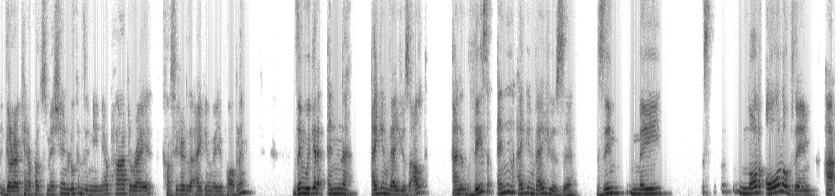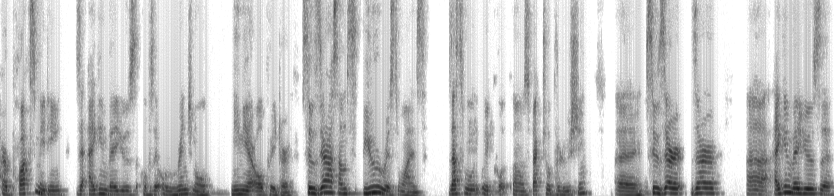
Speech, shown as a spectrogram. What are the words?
Galerkin approximation, look at the linear part, right? Consider the eigenvalue problem. Then we get n eigenvalues out. And these n eigenvalues, uh, they may, not all of them are approximating the eigenvalues of the original linear operator. So there are some spurious ones. That's what we call uh, spectral pollution. Uh, so there, there are uh, eigenvalues uh,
